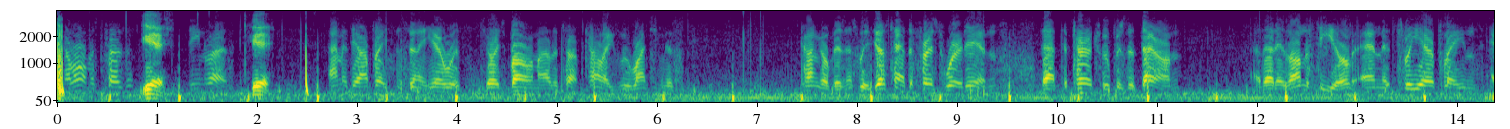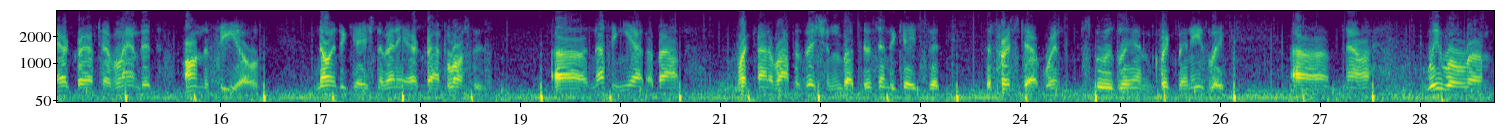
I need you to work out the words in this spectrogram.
Hello, Mr. President. Yes. Dean Rusk. Yes. I'm at the operations center here with George Ball and my other top colleagues. We're watching this Congo business. We've just had the first word in that the paratroopers are down, uh, that is on the field, and that three airplanes, aircraft have landed on the field. No indication of any aircraft losses. Uh, nothing yet about what kind of opposition, but this indicates that the first step went smoothly and quickly and easily. Uh, now, we will um,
